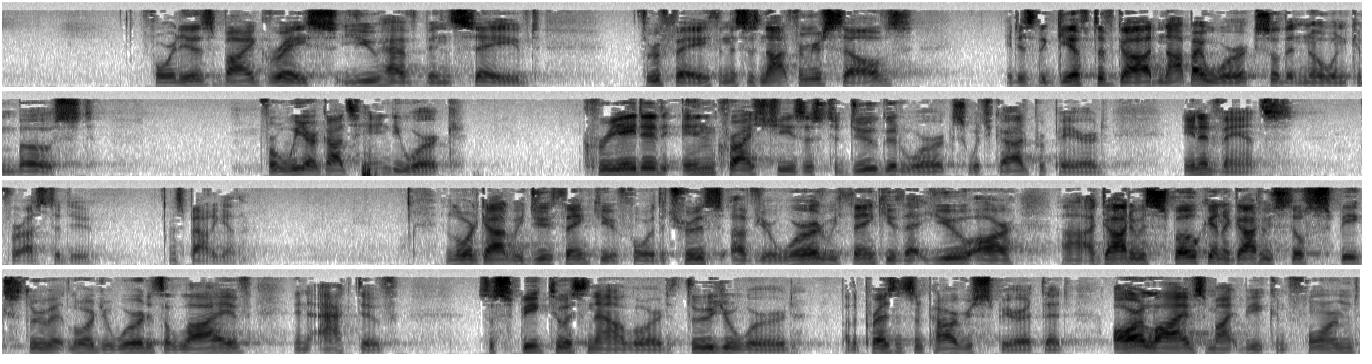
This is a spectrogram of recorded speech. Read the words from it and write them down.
For it is by grace you have been saved through faith, and this is not from yourselves. It is the gift of God, not by works, so that no one can boast. For we are God's handiwork, created in Christ Jesus to do good works, which God prepared in advance for us to do. Let's bow together. Lord God, we do thank you for the truths of your word. We thank you that you are uh, a God who has spoken, a God who still speaks through it. Lord, your word is alive and active. So speak to us now, Lord, through your word, by the presence and power of your spirit, that our lives might be conformed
